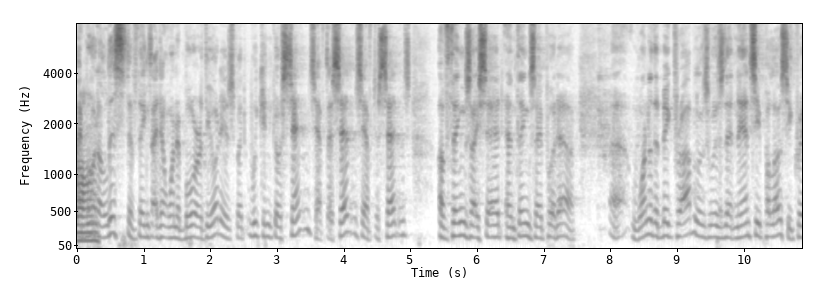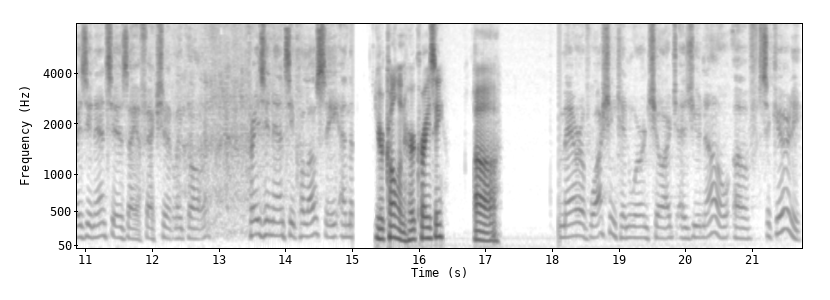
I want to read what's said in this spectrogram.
I brought a list of things. I don't want to bore the audience, but we can go sentence after sentence after sentence of things I said and things I put out. Uh, one of the big problems was that Nancy Pelosi, Crazy Nancy, as I affectionately call her, Crazy Nancy Pelosi, and the You're calling her crazy? Uh, the mayor of Washington were in charge, as you know, of security,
